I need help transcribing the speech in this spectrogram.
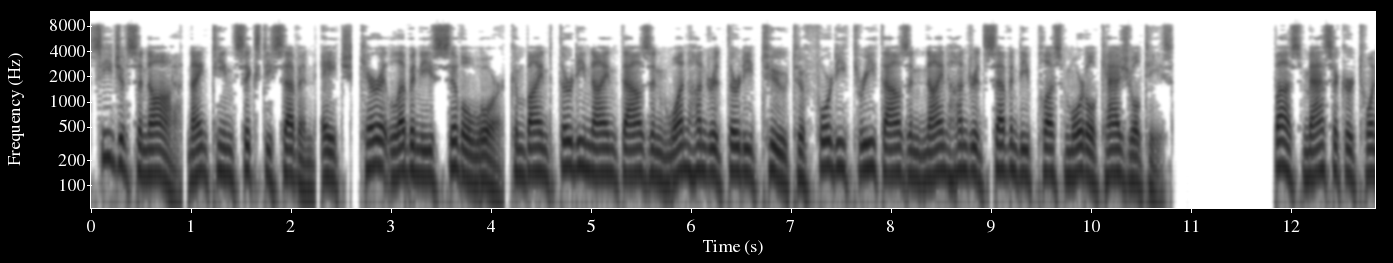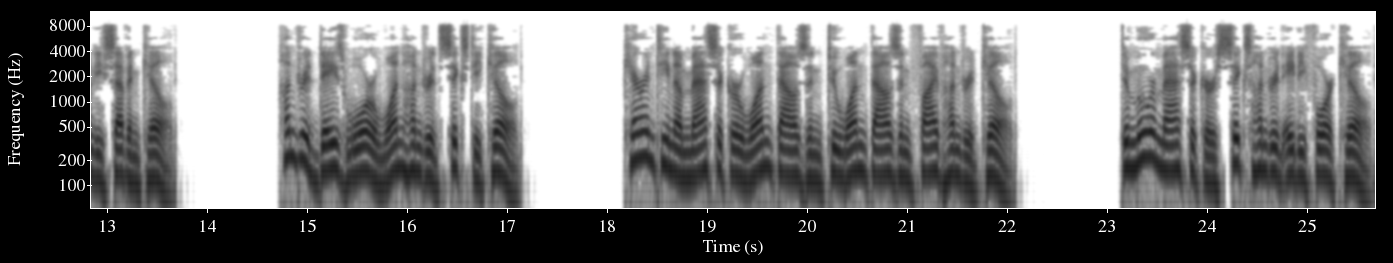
Siege of Sana'a 1967 H Lebanese Civil War combined 39,132 to 43,970 plus mortal casualties Bus massacre 27 killed Hundred Days War 160 killed Karantina massacre 1,000 to 1,500 killed Damour massacre 684 killed.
